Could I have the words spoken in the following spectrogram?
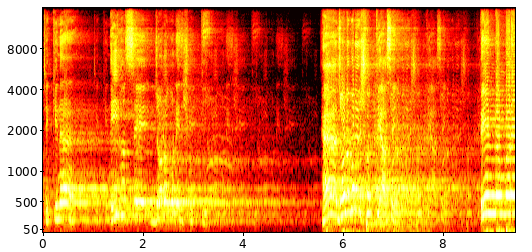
ঠিক কিনা? এই হচ্ছে জনগণের শক্তি। হ্যাঁ জনগণের শক্তি আছে। তিন নম্বরে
